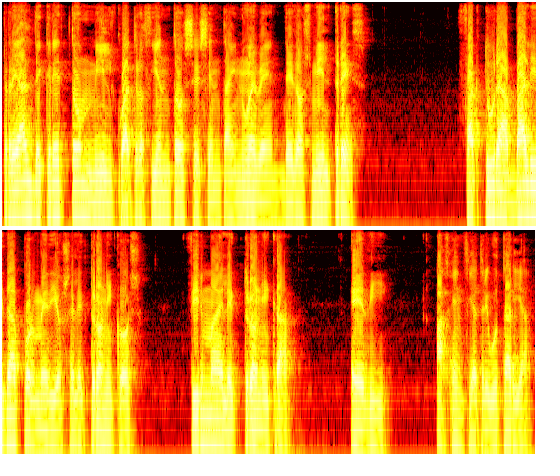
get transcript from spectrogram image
Real Decreto 1469 de 2003. Factura válida por medios electrónicos. Firma electrónica. EDI. Agencia Tributaria.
